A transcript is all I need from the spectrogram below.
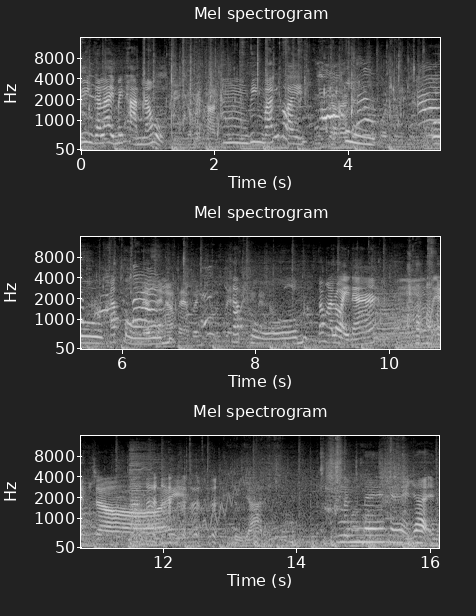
วิ่งก็ไล่ไม่ทันแล้ว วิ่งก็ไม่ทันอืมวิ่งไว้ไวอู้โอ้ครับผมแล้วใส่น้ำแพงเป็นครับผม ต้องอร่อยนะเอ็นจอยดูย่าเลยนั่นแน่ย่าเอ็น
